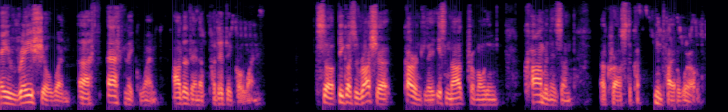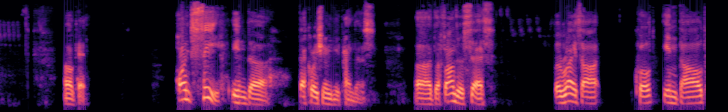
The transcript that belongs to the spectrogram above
a racial one, a ethnic one, other than a political one. So because Russia currently is not promoting communism across the entire world. Okay. Point C in the Declaration of Independence, uh, the founder says the rights are, quote, endowed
